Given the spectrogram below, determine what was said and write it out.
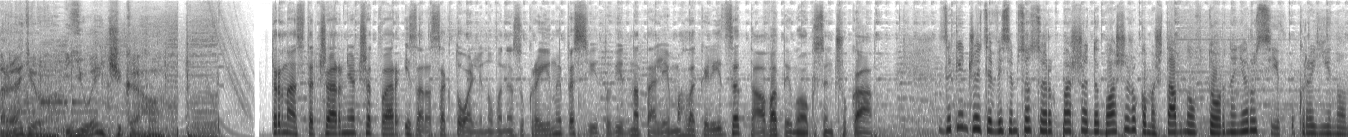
Радіо UA Чикаго 13 червня, четвер, і зараз актуальні новини з України та світу від Наталії Маглакелідзе та Вадима Оксенчука. Закінчується 841 доба широкомасштабного вторгнення Росії в Україну.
